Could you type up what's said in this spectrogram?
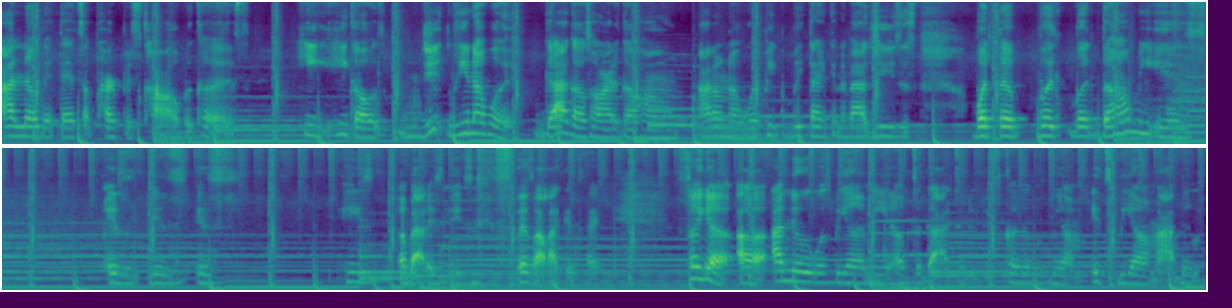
I know that that's a purpose call because he he goes. You know what? God goes hard to go home. I don't know what people be thinking about Jesus, but the but but the homie is is is is he's about his business. That's all I can say. So yeah, uh, I knew it was beyond me and up to God to do this because it was beyond it's beyond my ability.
